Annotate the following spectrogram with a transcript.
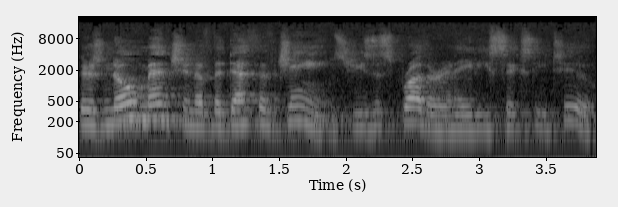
There's no mention of the death of James, Jesus' brother, in AD 62.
